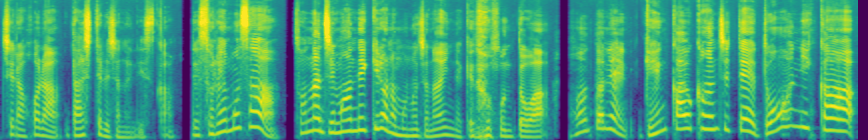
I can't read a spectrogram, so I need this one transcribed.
ちらほら出してるじゃないですか。でそれもさそんな自慢できるようなものじゃないんだけど本当は。本当ね限界を感じてどうにか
